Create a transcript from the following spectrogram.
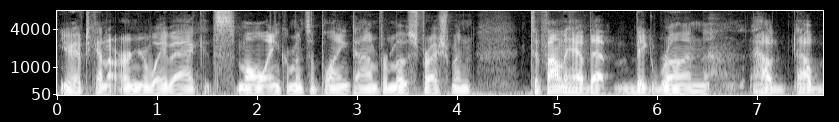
You have to kind of earn your way back. It's small increments of playing time for most freshmen. To finally have that big run, how how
